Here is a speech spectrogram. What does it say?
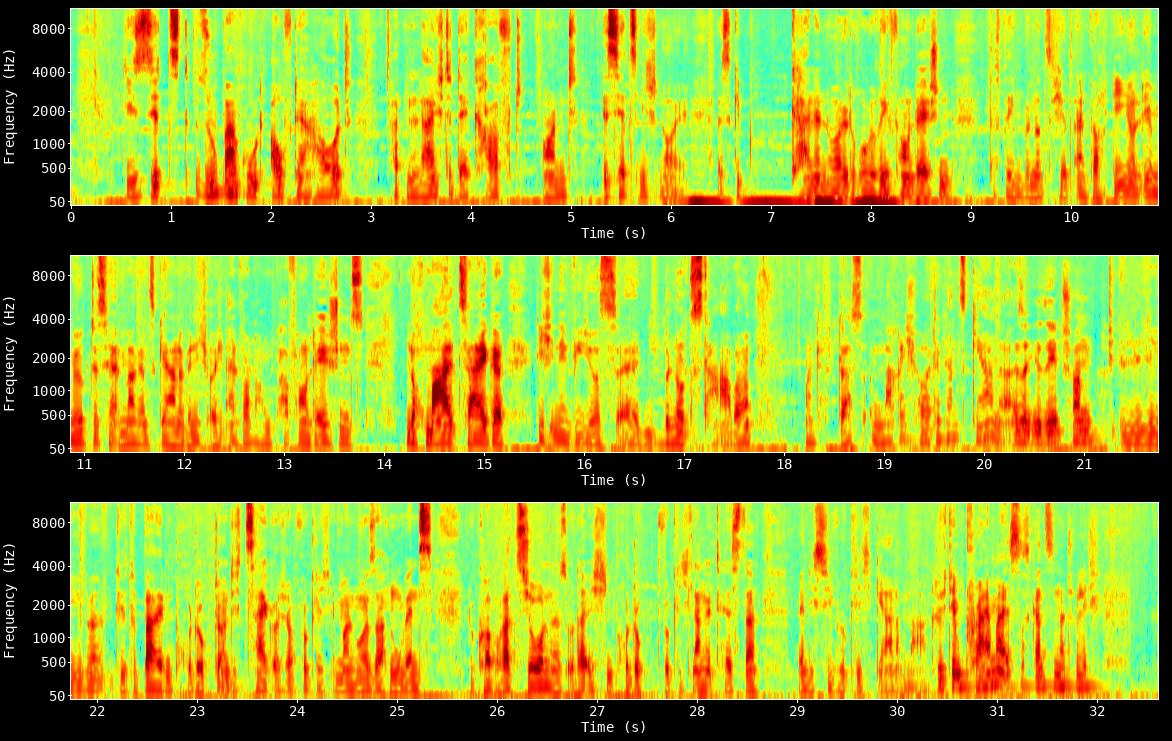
Die sitzt super gut auf der Haut, hat eine leichte Deckkraft und ist jetzt nicht neu. Es gibt keine neue Drogerie-Foundation, deswegen benutze ich jetzt einfach die und ihr mögt es ja immer ganz gerne, wenn ich euch einfach noch ein paar Foundations nochmal zeige, die ich in den Videos äh, benutzt habe. Und das mache ich heute ganz gerne. Also ihr seht schon, ich liebe diese beiden Produkte und ich zeige euch auch wirklich immer nur Sachen, wenn es eine Kooperation ist oder ich ein Produkt wirklich lange teste, wenn ich sie wirklich gerne mag. Durch den Primer ist das Ganze natürlich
